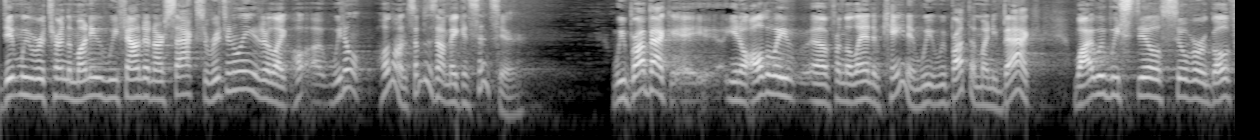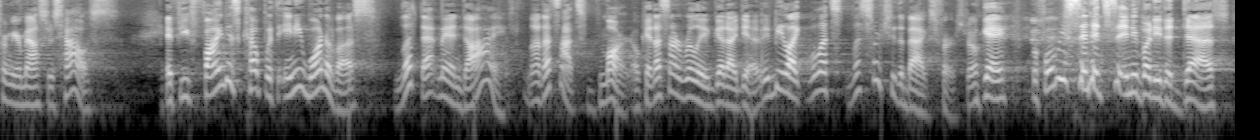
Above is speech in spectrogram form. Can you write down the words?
Didn't we return the money we found in our sacks originally? They're like, uh, we don't, hold on, something's not making sense here. We brought back, uh, you know, all the way uh, from the land of Canaan. We, we brought the money back. Why would we steal silver or gold from your master's house? If you find his cup with any one of us, let that man die. No, that's not smart. Okay, that's not really a good idea. It'd be like, well, let's let's search through the bags first. Okay, before we sentence anybody to death,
